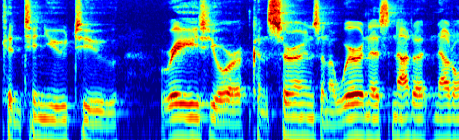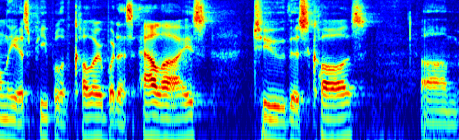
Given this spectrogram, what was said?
continue to raise your concerns and awareness, not, a, not only as people of color, but as allies to this cause. Um,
